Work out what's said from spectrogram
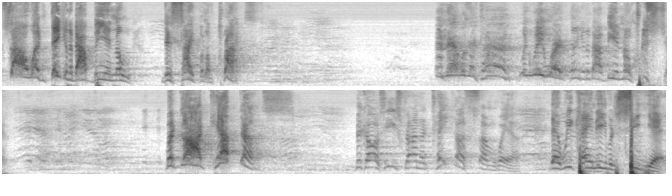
Saul wasn't thinking about being no disciple of Christ. And there was a time when we weren't thinking about being no Christian. But God kept us because He's trying to take us somewhere that we can't even see yet.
